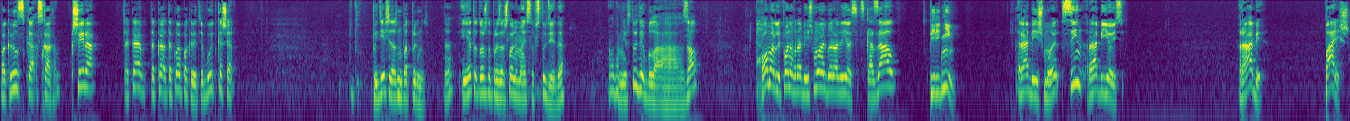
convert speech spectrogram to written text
покрыл с, с хахом. Кшира, такая, такая, такое покрытие, будет кашер. По идее, все должны подпрыгнуть. Да? И это то, что произошло Лимайса в студии, да? Ну, там не в студии была, а зал. Омар Лифонов Раби Ишмоэль бы Раби Йоси. Сказал перед ним Раби Ишмоэль, сын Раби Йоси. Раби, париж,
